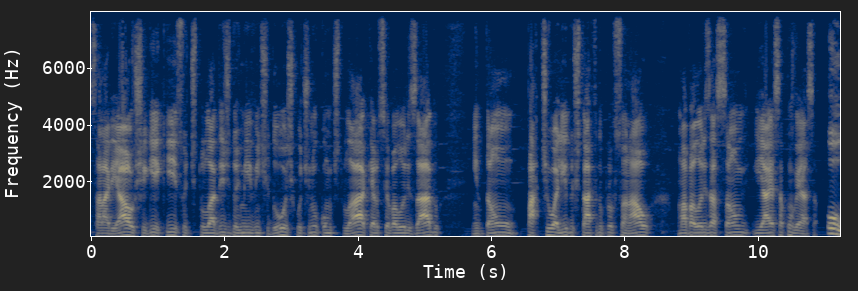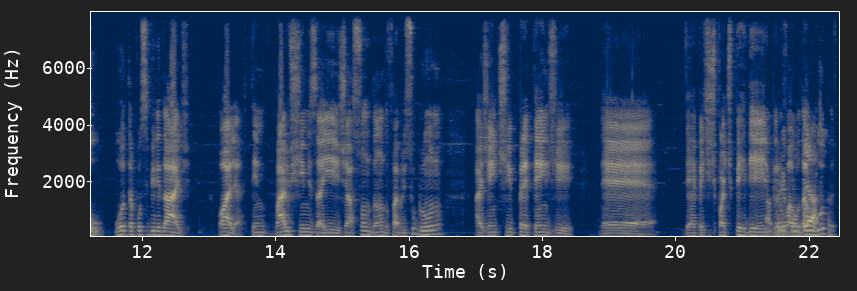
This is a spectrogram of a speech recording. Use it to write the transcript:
salarial. Cheguei aqui, sou titular desde 2022, continuo como titular, quero ser valorizado. Então, partiu ali do staff do profissional uma valorização e há essa conversa. Ou, outra possibilidade, olha, tem vários times aí já sondando o Fabrício Bruno, a gente pretende, é, de repente a gente pode perder ele pelo valor da multa.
